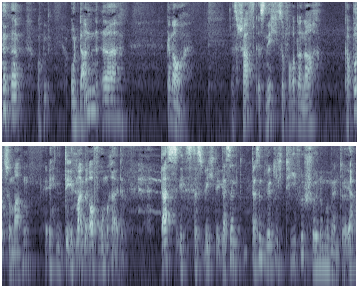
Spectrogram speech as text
ja. und, Und dann, äh, genau, es schafft es nicht, sofort danach kaputt zu machen, indem man drauf rumreitet. Das ist das Wichtige. Das sind, das sind wirklich tiefe, schöne Momente. Ja.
